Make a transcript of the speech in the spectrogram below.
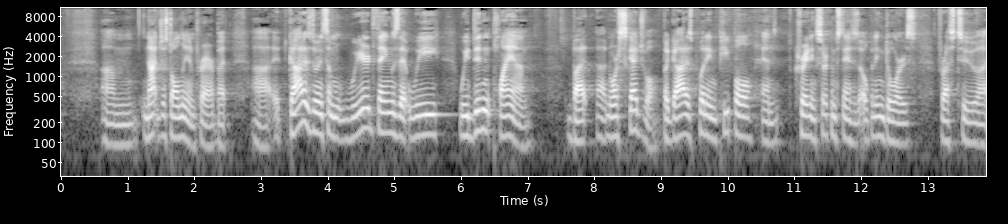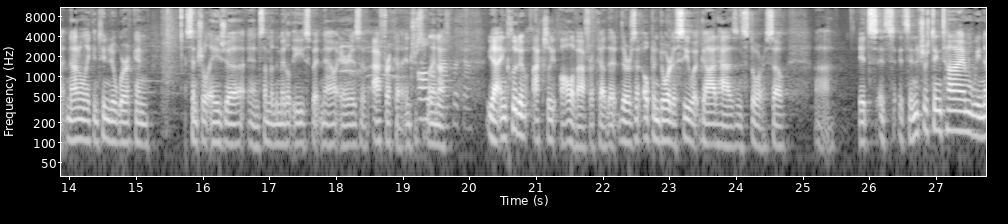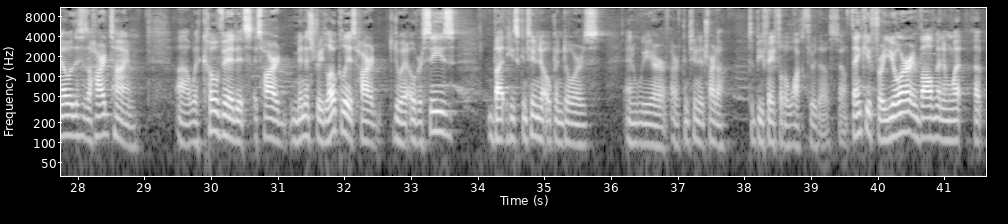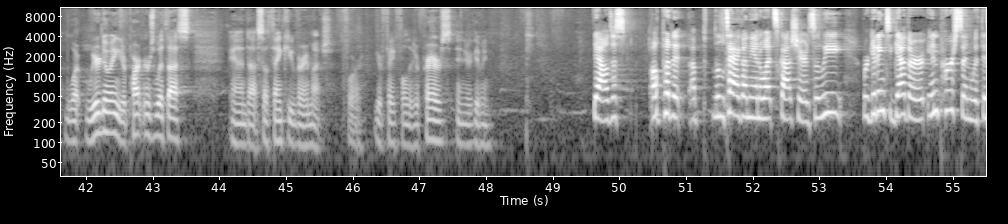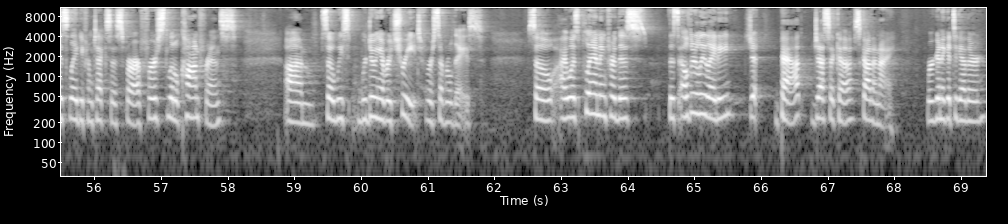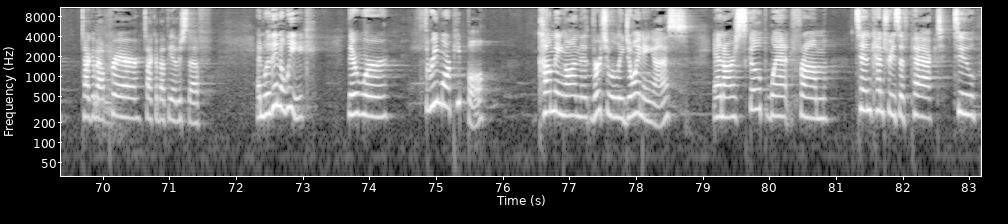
Um, not just only in prayer, but uh, it, God is doing some weird things that we, we didn't plan but, uh, nor schedule. But God is putting people and creating circumstances, opening doors for us to uh, not only continue to work in Central Asia and some of the Middle East, but now areas of Africa, interestingly All of enough. Africa. Yeah, including actually all of Africa. That there's an open door to see what God has in store. So uh, it's, it's, it's an interesting time. We know this is a hard time. Uh, with COVID, it's, it's hard ministry locally, it's hard to do it overseas, but He's continuing to open doors, and we are, are continuing to try to, to be faithful to walk through those. So thank you for your involvement in what, uh, what we're doing, your partners with us, and uh, so thank you very much for your faithfulness, your prayers, and your giving. Yeah, I'll just I'll put a, a little tag on the end of what Scott shared. So we were getting together in person with this lady from Texas for our first little conference. Um, so we we're doing a retreat for several days. So I was planning for this this elderly lady, Je- Pat, Jessica, Scott, and I. We're going to get together, talk about prayer, talk about the other stuff, and within a week, there were three more people coming on the, virtually joining us and our scope went from 10 countries of PACT to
